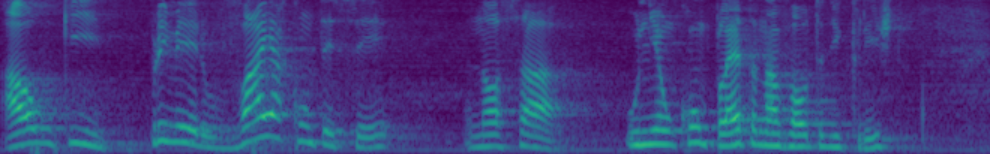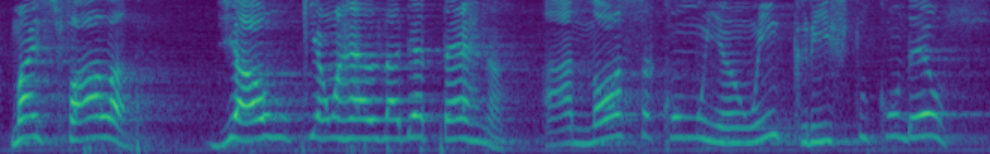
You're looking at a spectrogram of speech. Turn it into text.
algo que, primeiro, vai acontecer, nossa união completa na volta de Cristo, mas fala de algo que é uma realidade eterna a nossa comunhão em Cristo com Deus.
